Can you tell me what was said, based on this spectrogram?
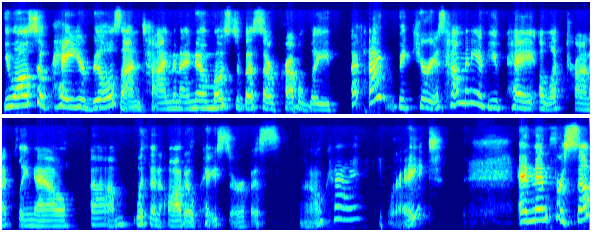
you also pay your bills on time. And I know most of us are probably, I, would be curious, how many of you pay electronically now um, with an auto pay service? Okay, right. And then for some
